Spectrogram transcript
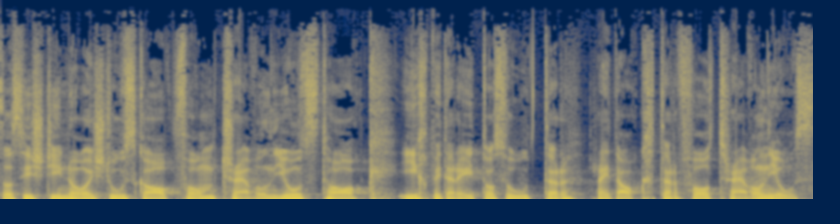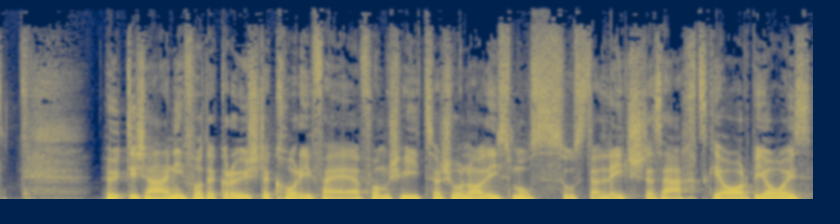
das ist die neueste Ausgabe vom Travel News Talk. Ich bin der Reto Suter, Redakteur von Travel News. Heute ist eine der grössten Koryphäen vom Schweizer Journalismus aus den letzten 60 Jahren bei uns.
